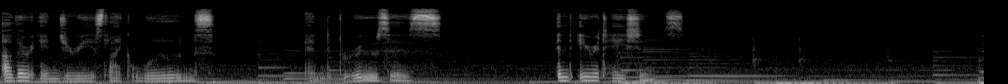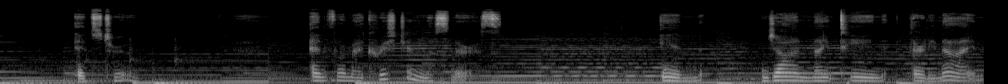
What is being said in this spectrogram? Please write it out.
other injuries like wounds and bruises and irritations. It's true. And for my Christian listeners, in John 19 39,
